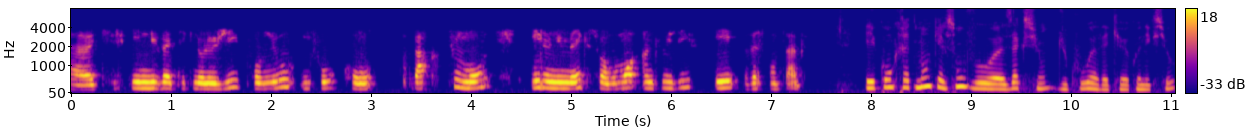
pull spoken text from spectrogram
Euh, tout ce qui est une nouvelle technologie, pour nous, il faut qu'on embarque tout le monde et le numérique soit vraiment inclusif et responsable. Et concrètement, quelles sont vos actions, du coup, avec Connexio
